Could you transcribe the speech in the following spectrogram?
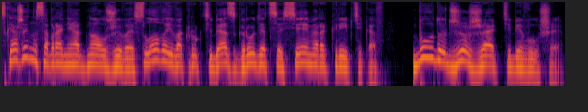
Скажи на собрании одно лживое слово, и вокруг тебя сгрудятся семеро криптиков. Будут жужжать тебе в уши.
